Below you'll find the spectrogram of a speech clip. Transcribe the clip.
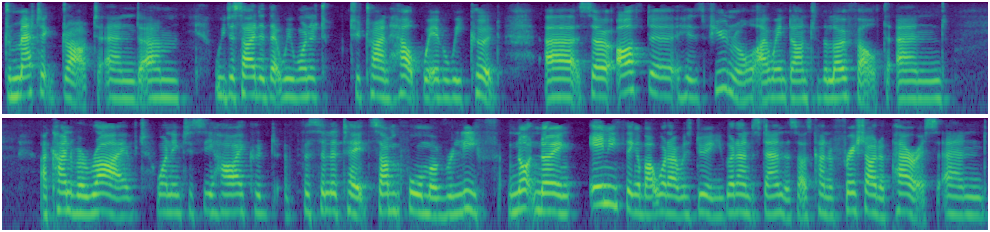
dramatic drought, and um, we decided that we wanted to, to, try and help wherever we could. Uh, so after his funeral, I went down to the Lowveld and I kind of arrived wanting to see how I could facilitate some form of relief, not knowing anything about what I was doing. You've got to understand this. I was kind of fresh out of Paris and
